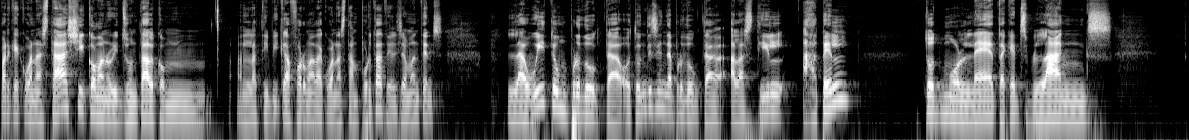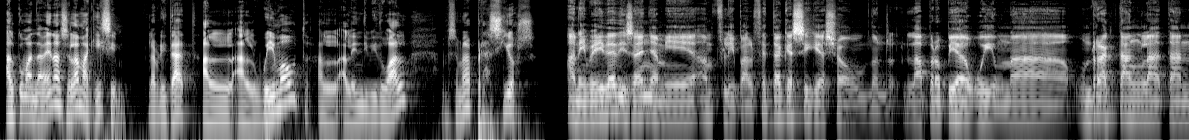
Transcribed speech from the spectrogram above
perquè quan està així com en horitzontal, com en la típica forma de quan està en portàtil, ja m'entens? La Wii té un producte, o té un disseny de producte a l'estil Apple, tot molt net, aquests blancs... El comandament em sembla maquíssim, la veritat. El, el Wiimote, l'individual, em sembla preciós. A nivell de disseny, a mi em flipa el fet de que sigui això, doncs, la pròpia Wii, una, un rectangle tan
